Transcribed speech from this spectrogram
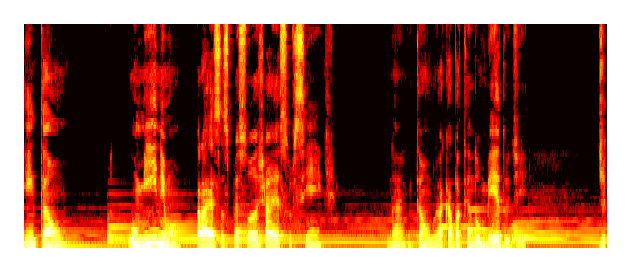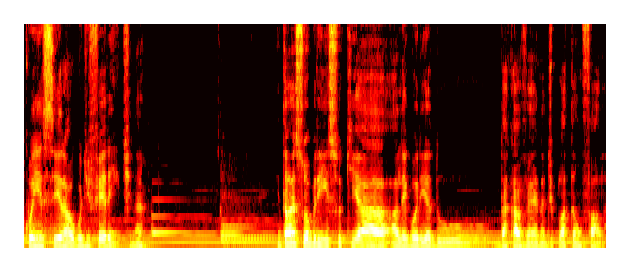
Então, o mínimo para essas pessoas já é suficiente. Né? Então, acaba tendo medo de de conhecer algo diferente, né? Então é sobre isso que a alegoria do, da caverna de Platão fala.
